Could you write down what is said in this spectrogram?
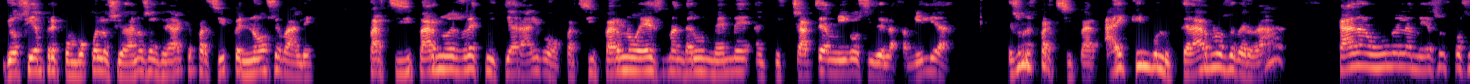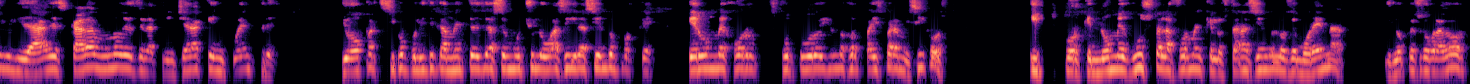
Yo siempre convoco a los ciudadanos en general que participen, no se vale. Participar no es retuitear algo, participar no es mandar un meme a tus chats de amigos y de la familia. Eso no es participar, hay que involucrarnos de verdad. Cada uno en la medida de sus posibilidades, cada uno desde la trinchera que encuentre. Yo participo políticamente desde hace mucho y lo voy a seguir haciendo porque quiero un mejor futuro y un mejor país para mis hijos. Y porque no me gusta la forma en que lo están haciendo los de Morena y López Obrador.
